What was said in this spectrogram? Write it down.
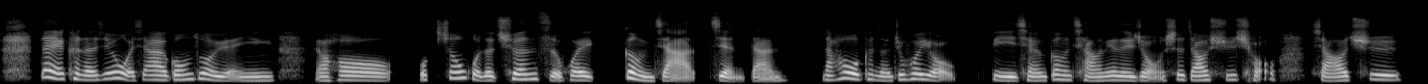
但也可能是因为我现在工作原因，然后我生活的圈子会更加简单，然后我可能就会有比以前更强烈的一种社交需求，想要去。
